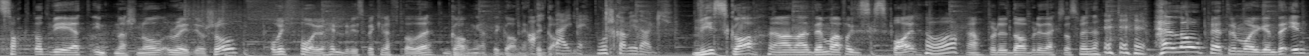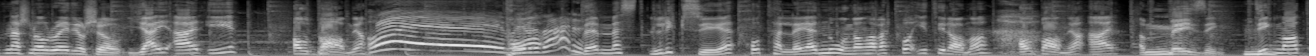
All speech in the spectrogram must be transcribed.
sagt at vi er et international radioshow, og vi får jo heldigvis bekrefta det gang etter gang ah, etter gang. Deilig. Hvor skal vi i dag? Vi skal ja, Nei, det må jeg faktisk spare. Oh. Ja, for da blir det ekstra spennende. Hello, P3 Morgen, The International Radio Show. Jeg er i Albania. Oi! Hva På gjør du der? det mest lyksige hotellet jeg noen gang har vært på i Tirana. Albania er amazing. Digg mat,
